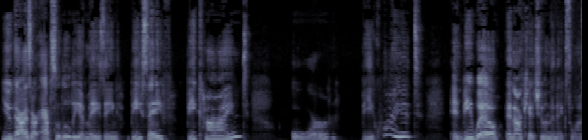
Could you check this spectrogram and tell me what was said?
You guys are absolutely amazing. Be safe, be kind, or be quiet, and be well, and I'll catch you in the next one.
